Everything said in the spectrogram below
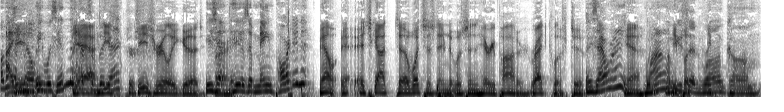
Oh, I didn't a know he was in there. yeah, some big he's, actors. he's really good. He's a, right. he has a main part in it. Yeah, it's got uh, what's his name that was in Harry Potter, Radcliffe too. Is that right? Yeah. When, Wow. when He you put- said rom com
